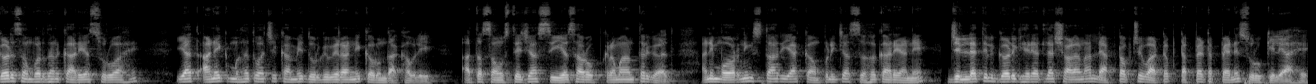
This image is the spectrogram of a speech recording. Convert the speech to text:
गड संवर्धन कार्य सुरू आहे. यात अनेक महत्वाची कामे दुर्गवीरांनी करून दाखवली. आता संस्थेच्या सीएसआर उपक्रमांतर्गत आणि मॉर्निंग स्टार या कंपनीच्या सहकार्याने जिल्ह्यातील गडघेऱ्यातल्या शाळांना लॅपटॉपचे वाटप टप्प्याटप्प्याने सुरू केले आहे.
